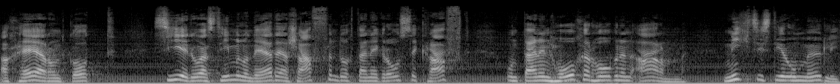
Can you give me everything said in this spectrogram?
Ach Herr und Gott, siehe, du hast Himmel und Erde erschaffen durch deine große Kraft und deinen hocherhobenen Arm. Nichts ist dir unmöglich.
